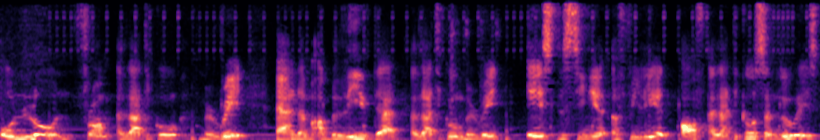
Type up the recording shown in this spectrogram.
on loan from Atletico Madrid and um, I believe that Atletico Madrid is the senior affiliate of Atletico San Luis.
